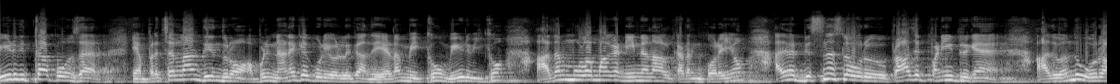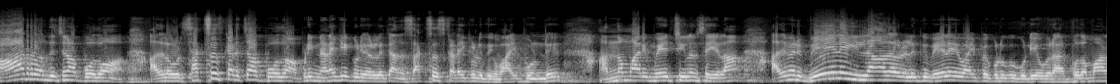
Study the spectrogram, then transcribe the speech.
வீடு விற்றா போகும் சார். என் பிரச்சனைலாம் தீர்ந்துரும் அப்படின்னு நினைக்கக்கூடியவர்களுக்கு அந்த இடம் விற்கும் வீடு விற்கும் அதன் மூலமாக நீண்ட நாள் கடன் குறையும். அதே மாதிரி பிஸ்னஸில் ஒரு ப்ராஜெக்ட் பண்ணிட்டு இருக்கேன் அது வந்து ஒரு ஆர்டர் வந்துச்சுன்னா போதும். அதில் ஒரு சக்ஸஸ் கிடைச்சா போதும் அப்படின்னு நினைக்கக்கூடியவர்களுக்கு அந்த சக்ஸஸ் கிடைக்கிறதுக்கு வாய்ப்பு உண்டு. அந்த மாதிரி முயற்சிகளும் செய்யலாம். அதே மாதிரி வேலை இல்லாதவர்களுக்கு வேலை வாய்ப்பை கொடுக்கக்கூடிய ஒரு அற்புதமான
